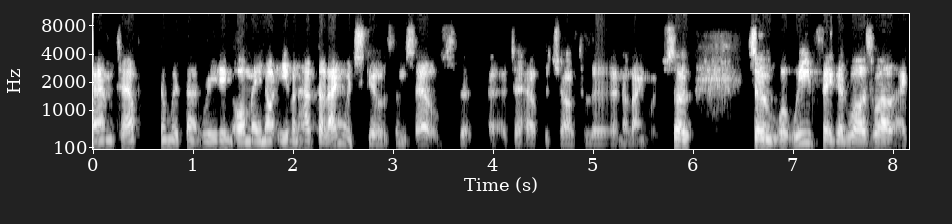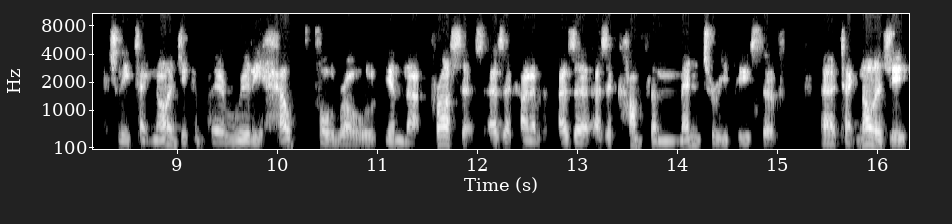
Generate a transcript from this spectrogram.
um, to help them with that reading, or may not even have the language skills themselves that, uh, to help the child to learn a language. So, so what we figured was, well, actually, technology can play a really helpful role in that process as a kind of as a as a complementary piece of uh, technology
